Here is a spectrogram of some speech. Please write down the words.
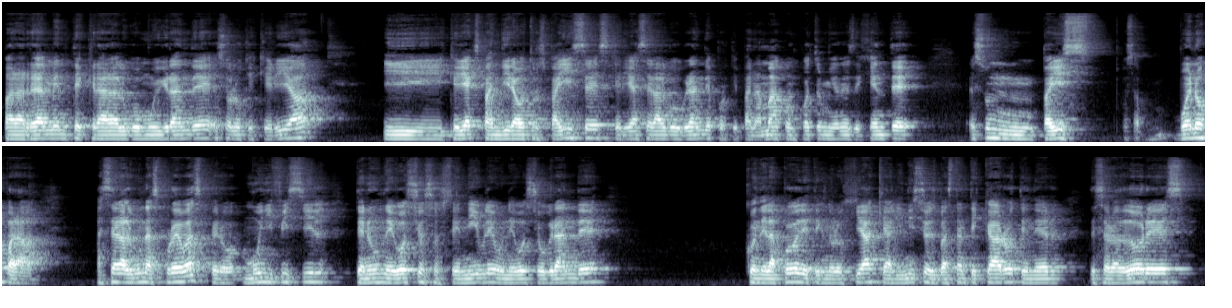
para realmente crear algo muy grande. Eso es lo que quería. Y quería expandir a otros países, quería hacer algo grande porque Panamá con 4 millones de gente es un país o sea, bueno para hacer algunas pruebas, pero muy difícil tener un negocio sostenible, un negocio grande con el apoyo de tecnología que al inicio es bastante caro tener desarrolladores,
